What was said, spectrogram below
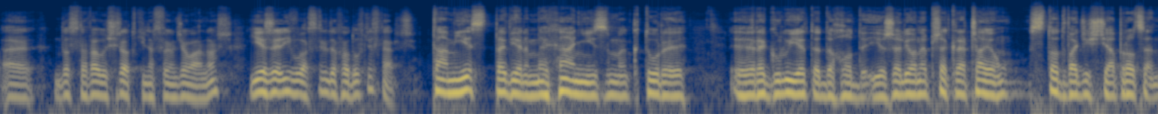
e, dostawały środki na swoją działalność, jeżeli własnych dochodów nie starczy? Tam jest pewien mechanizm, który y, reguluje te dochody. Jeżeli one przekraczają 120%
